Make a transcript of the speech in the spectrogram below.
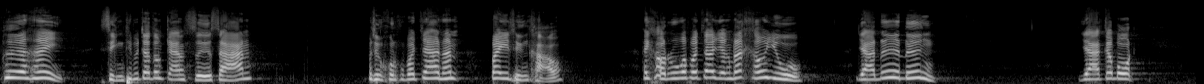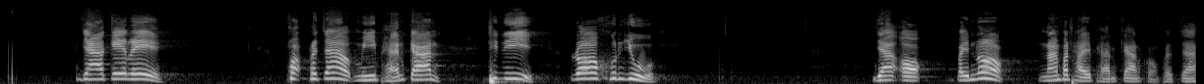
เพื่อให้สิ่งที่พระเจ้าต้องการสื่อสารไปถึงคนของพระเจ้านั้น ไปถึงเขา ให้เขารู้ว่าพระเจ้ายังรักเขาอยู่ อย่าดื้อดึง อย่ากระบฏอย่าเกเร เพราะพระเจ้ามีแผนการที่ดีรอคุณอยู่ อย่าออกไปนอกน้ำพระทัยแผนการของพระเจ้า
